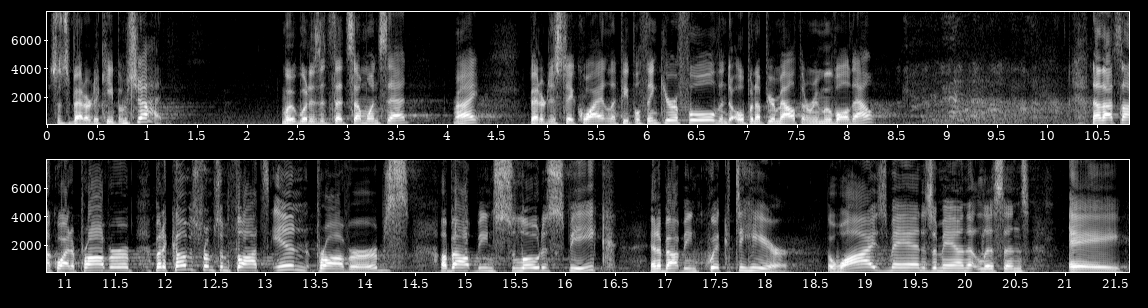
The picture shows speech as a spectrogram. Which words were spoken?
So it's better to keep them shut. What, what is it that someone said? Right? Better to stay quiet and let people think you're a fool than to open up your mouth and remove all doubt. now, that's not quite a proverb, but it comes from some thoughts in Proverbs about being slow to speak and about being quick to hear. The wise man is a man that listens. A,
